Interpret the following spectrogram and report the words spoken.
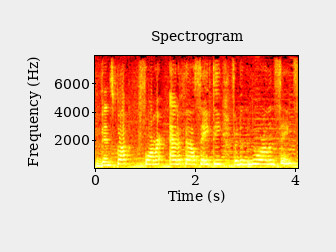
Vince Buck, former NFL safety for the New Orleans Saints.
